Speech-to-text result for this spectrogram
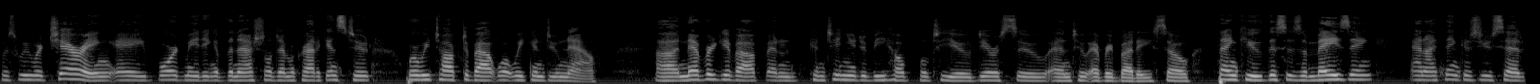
was we were chairing a board meeting of the National Democratic Institute where we talked about what we can do now. Uh, never give up and continue to be helpful to you, dear Sue, and to everybody. So thank you. This is amazing. And I think, as you said,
